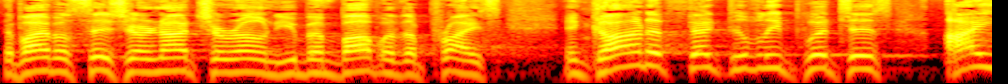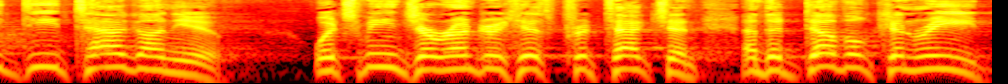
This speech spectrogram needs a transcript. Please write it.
The Bible says you're not your own. You've been bought with a price. And God effectively puts his ID tag on you, which means you're under his protection. And the devil can read.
